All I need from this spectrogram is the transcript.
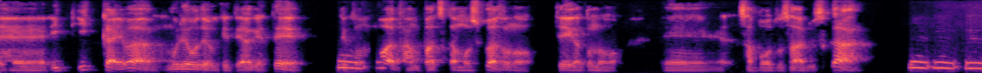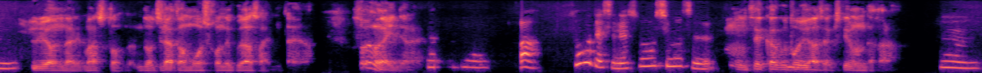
えー、1回は無料で受けてあげて、で、今度は単発かもしくはその定額の、えー、サポートサービスか、うんうんうん。有料になりますと、どちらか申し込んでくださいみたいな。そういうのがいいんじゃない？あ、そうですね。そうします。うん、せっかく問い合わせ来てるんだから。うん。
